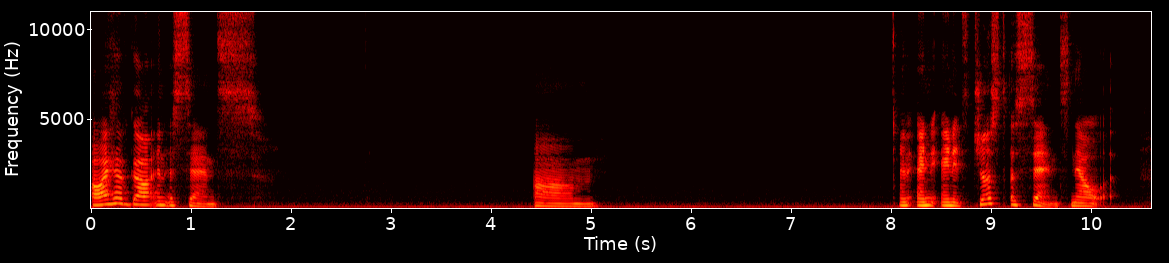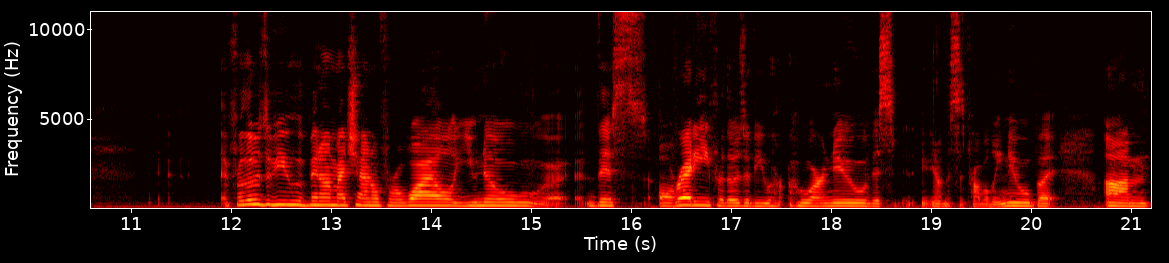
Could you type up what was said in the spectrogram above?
I have gotten a sense um and, and and it's just a sense. Now for those of you who've been on my channel for a while, you know uh, this already. For those of you who are new, this you know this is probably new, but um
